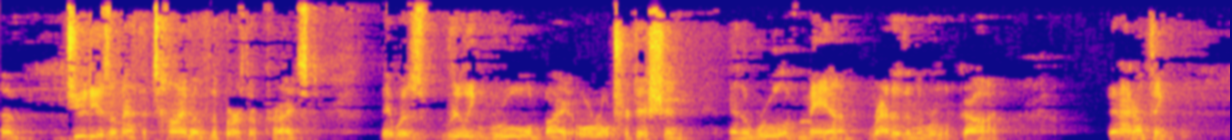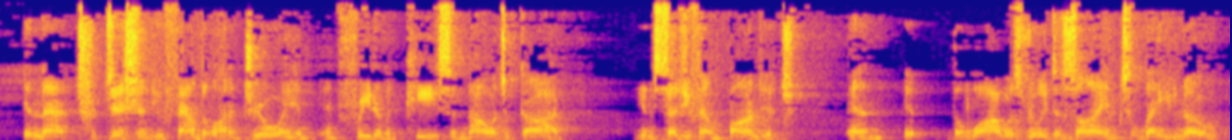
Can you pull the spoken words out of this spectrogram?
of Judaism at the time of the birth of Christ, it was really ruled by oral tradition and the rule of man rather than the rule of God. And I don't think in that tradition you found a lot of joy and, and freedom and peace and knowledge of God. You Instead, you found bondage. And it, the law was really designed to let you know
